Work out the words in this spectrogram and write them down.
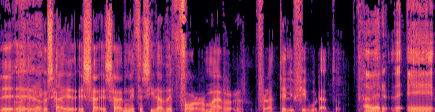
eh, eh, o sea, esa, esa necesidad de formar fratelli figurato. A ver, eh,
